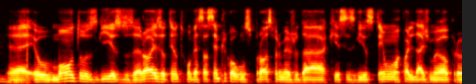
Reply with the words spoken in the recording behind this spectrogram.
Uhum. É, eu monto os guias dos heróis, eu tento conversar sempre com alguns prós para me ajudar que esses guias tenham uma qualidade maior para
